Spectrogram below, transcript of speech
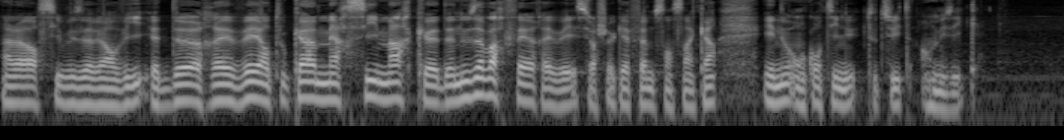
Alors, si vous avez envie de rêver, en tout cas, merci Marc de nous avoir fait rêver sur Choc FM 105.1 et nous, on continue tout de suite en musique.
